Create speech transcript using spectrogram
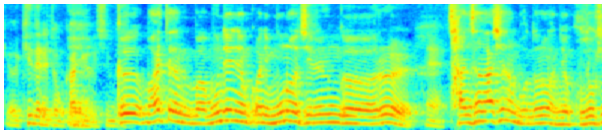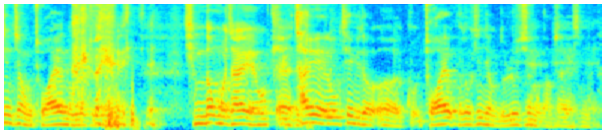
그 기대를 좀 가지고 있습니다. 그, 뭐 하여튼, 뭐, 문재인 정권이 무너지는 거를 예. 찬성하시는 분들은 구독 신청, 좋아요 눌러주세요. 심동보 자유애국팀 예, 자유애국TV도 어, 구- 좋아요, 구독 신청 눌러주시면 감사하겠습니다.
